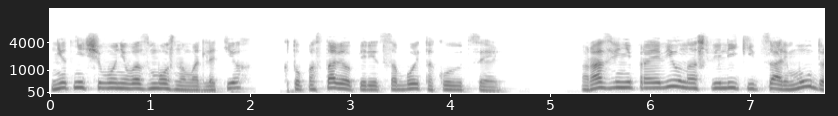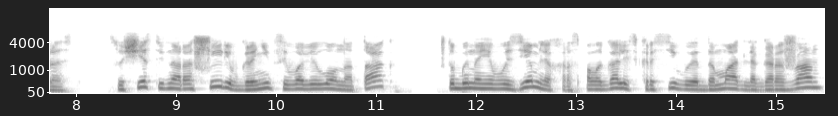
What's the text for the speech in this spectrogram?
нет ничего невозможного для тех, кто поставил перед собой такую цель. Разве не проявил наш великий царь мудрость, существенно расширив границы Вавилона так, чтобы на его землях располагались красивые дома для горожан,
